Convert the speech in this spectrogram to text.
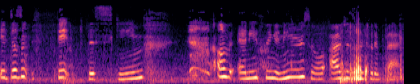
it doesn't fit the scheme of anything in here, so I'm just gonna put it back.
